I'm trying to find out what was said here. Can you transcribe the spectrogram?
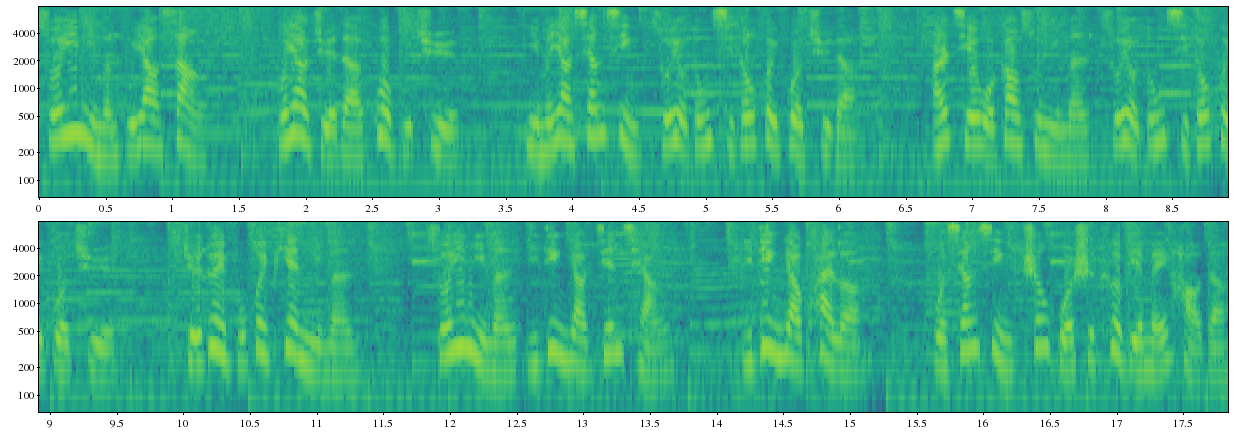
所以你们不要丧，不要觉得过不去，你们要相信所有东西都会过去的。而且我告诉你们，所有东西都会过去，绝对不会骗你们。所以你们一定要坚强，一定要快乐。我相信生活是特别美好的，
